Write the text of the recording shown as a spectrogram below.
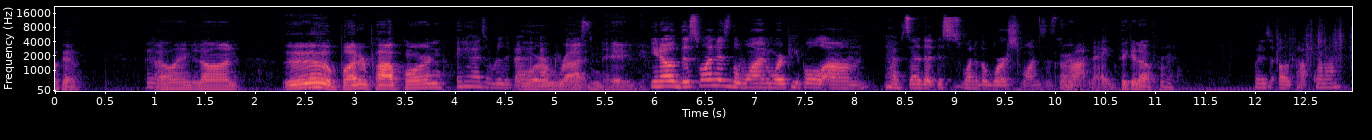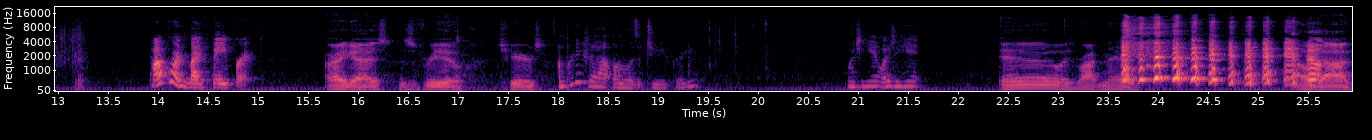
Okay. Ew. I landed on ooh butter popcorn It has a really bad or aftertaste. rotten egg. You know, this one is the one where people um have said that this is one of the worst ones. Is the right. rotten egg. Pick it out for me. What is it? Oh, the popcorn one. Yeah. Popcorn's my favorite. All right, guys, this is for you. Cheers. I'm pretty sure that one was a tutti frutti. What'd you get? What'd you get? Ew, it's rotten egg. oh God.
